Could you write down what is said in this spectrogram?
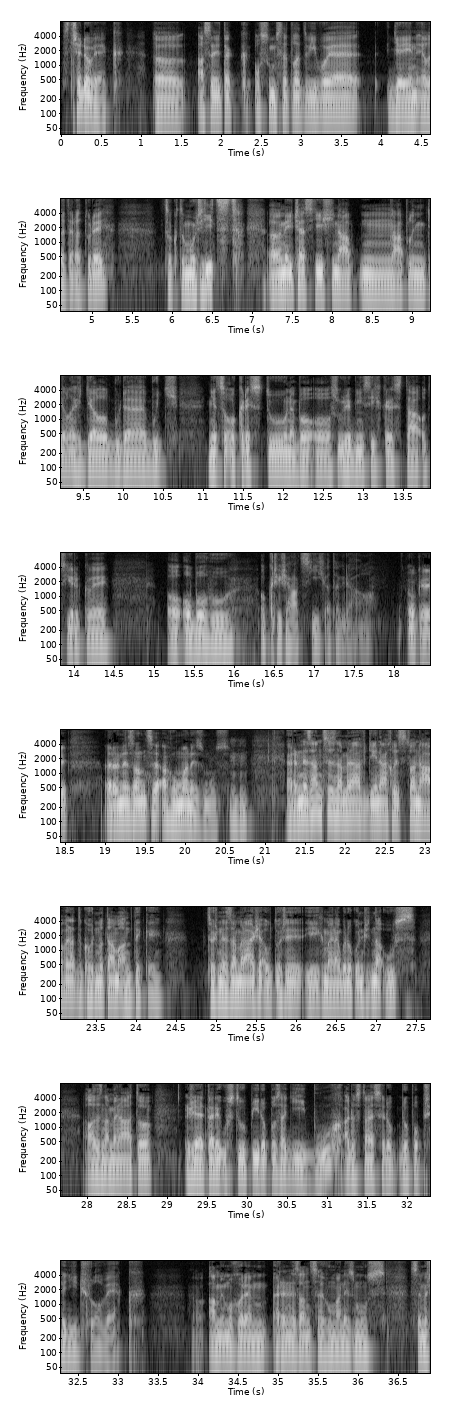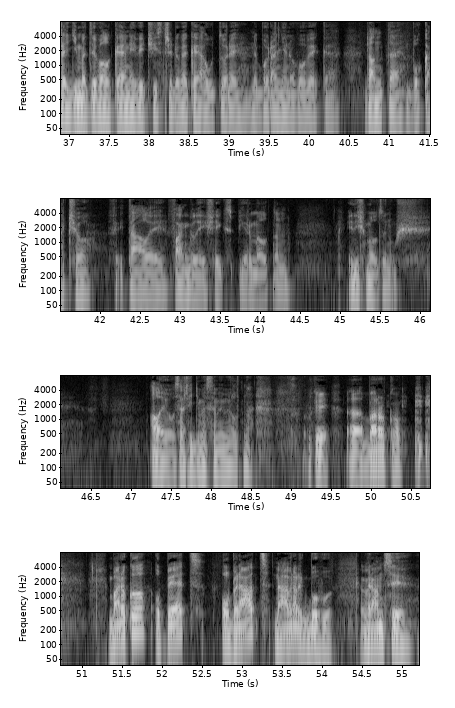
Středověk. Uh, asi tak 800 let vývoje dějin i literatury co k tomu říct. Eh, nejčastější náplní těchto děl bude buď něco o Kristu, nebo o služebnících Krista, o církvi, o, o Bohu, o křižácích a tak dále. OK. Renesance a humanismus. Mm-hmm. Renesance znamená v dějinách lidstva návrat k hodnotám antiky, což neznamená, že autoři jejich jména budou končit na us, ale znamená to, že tady ustoupí do pozadí Bůh a dostane se do, do popředí člověk. A mimochodem renesance, humanismus, sem řadíme ty velké největší středověké autory, nebo raně novověké. Dante, Boccaccio v Itálii, v Anglii, Shakespeare, Milton. I když Milton už... Ale jo, zařadíme se mi Miltona. OK, uh, baroko. Baroko, opět obrat, návrat k Bohu. V rámci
